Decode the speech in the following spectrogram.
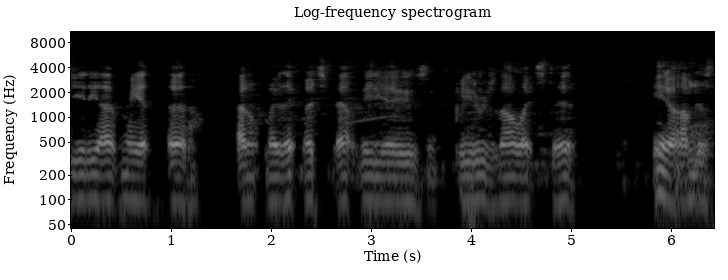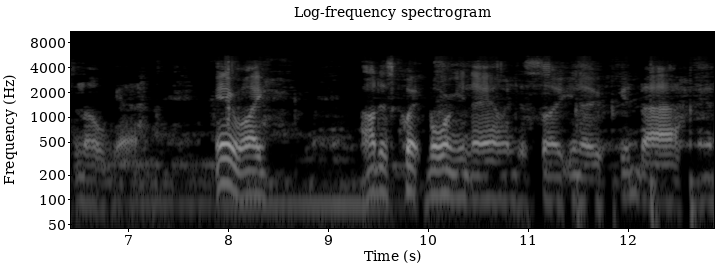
shitty. I admit. Uh, I don't know that much about videos and computers and all that stuff. You know, I'm just an old guy. Anyway. I'll just quit boring you now and just say, you know, goodbye. And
